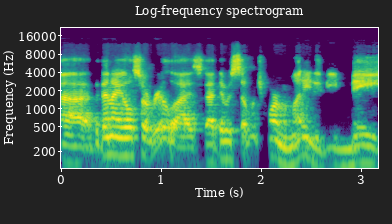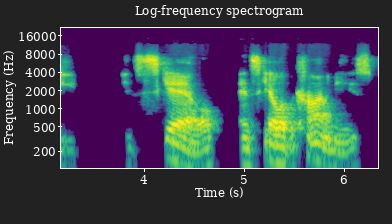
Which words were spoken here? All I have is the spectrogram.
Uh, but then I also realized that there was so much more money to be made in scale and scale of economies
